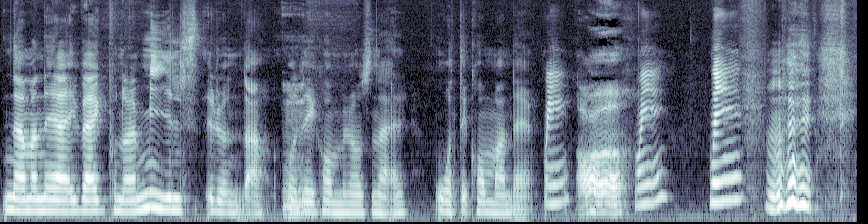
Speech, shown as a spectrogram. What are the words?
när man är iväg på några mils runda och Mm. det kommer någon sån här återkommande... Ja, ja.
